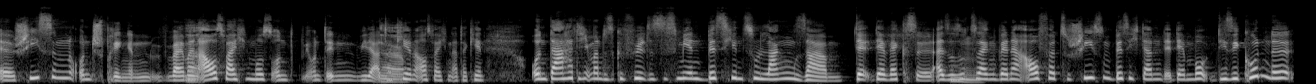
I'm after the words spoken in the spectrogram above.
äh, Schießen und Springen, weil man Ja. ausweichen muss und, und den wieder attackieren, ausweichen, attackieren. Und da hatte ich immer das Gefühl, das ist mir ein bisschen zu langsam, der, der Wechsel. Also sozusagen, wenn er aufhört zu schießen, bis ich dann der, Mo- die Sekunde,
